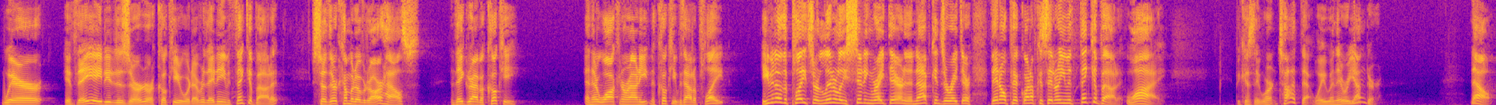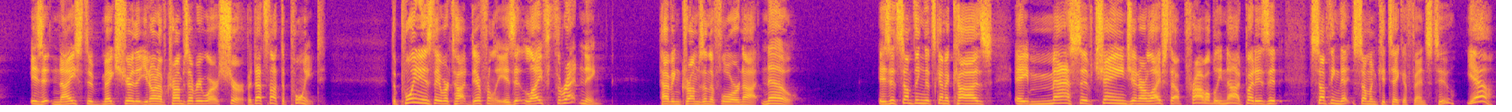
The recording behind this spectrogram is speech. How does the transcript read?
where if they ate a dessert or a cookie or whatever, they didn't even think about it. So they're coming over to our house and they grab a cookie and they're walking around eating a cookie without a plate. Even though the plates are literally sitting right there and the napkins are right there, they don't pick one up because they don't even think about it. Why? Because they weren't taught that way when they were younger. Now, is it nice to make sure that you don't have crumbs everywhere? Sure, but that's not the point. The point is they were taught differently. Is it life threatening having crumbs on the floor or not? No. Is it something that's going to cause a massive change in our lifestyle? Probably not. But is it something that someone could take offense to? Yeah.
